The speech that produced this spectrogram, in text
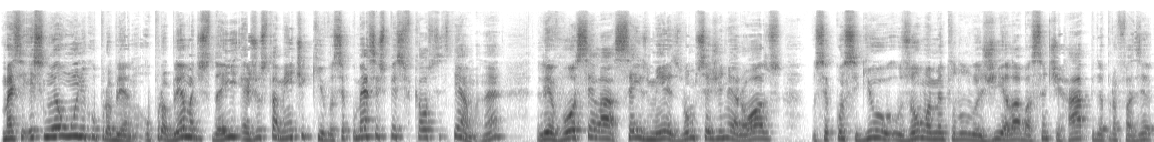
mas esse não é o único problema. O problema disso daí é justamente que você começa a especificar o sistema, né? Levou, sei lá, seis meses, vamos ser generosos, você conseguiu, usou uma metodologia lá bastante rápida para fazer,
